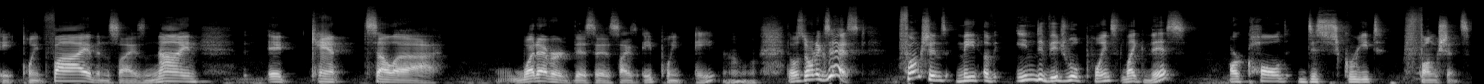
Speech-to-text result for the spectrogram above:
8.5 and size 9, it can't sell a whatever this is, size 8.8? Oh, those don't exist. Functions made of individual points like this are called discrete functions.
